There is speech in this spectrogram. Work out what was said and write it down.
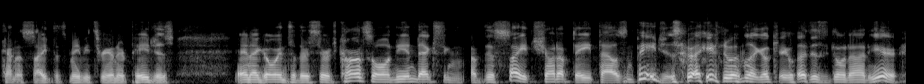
kind of site that's maybe 300 pages. And I go into their search console, and the indexing of this site shot up to 8,000 pages, right? And I'm like, okay, what is going on here?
